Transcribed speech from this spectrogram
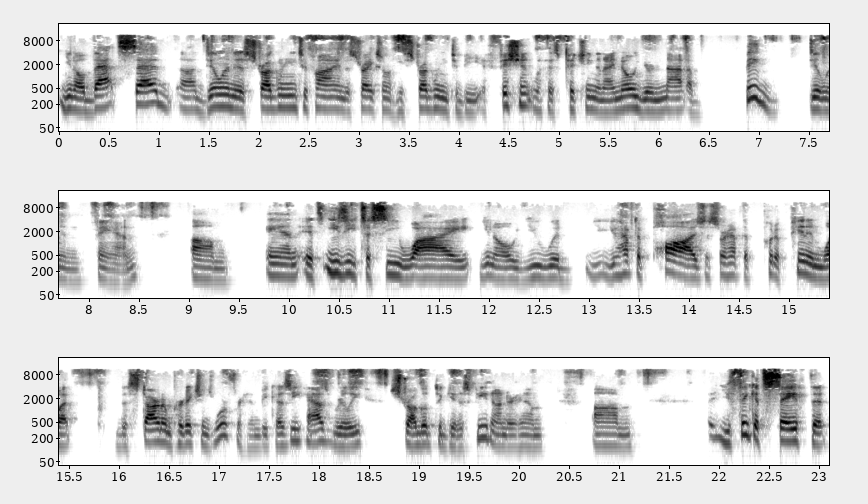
you know, that said, uh, Dylan is struggling to find the strike zone. He's struggling to be efficient with his pitching. And I know you're not a big Dylan fan. Um, and it's easy to see why you know you would you have to pause just sort of have to put a pin in what the stardom predictions were for him because he has really struggled to get his feet under him. Um, you think it's safe that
